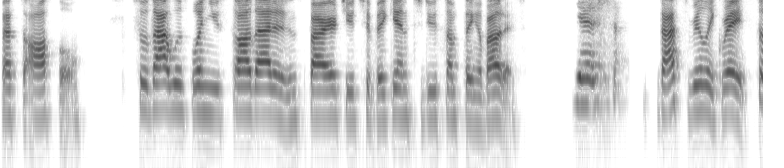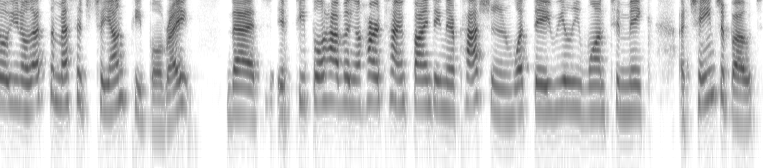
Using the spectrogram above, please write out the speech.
That's awful. So that was when you saw that it inspired you to begin to do something about it. Yes. That's really great. So, you know, that's a message to young people, right? That if people are having a hard time finding their passion and what they really want to make a change about,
